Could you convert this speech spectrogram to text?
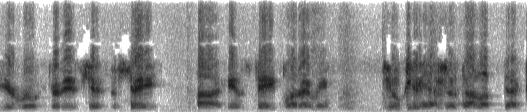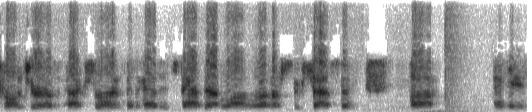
you're rooting for these kids to stay uh, in state, but I mean, Duke has developed that culture of excellence and has it's had that long run of success. And uh, I mean,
